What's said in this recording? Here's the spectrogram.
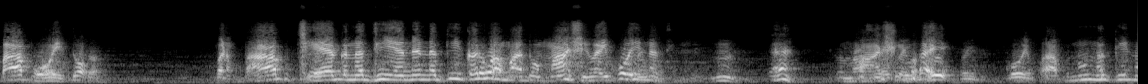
બાપ હોય તો. પણ બાપ છે કે નથી એને નક્કી કરવામાં તો માં સિવાય કોઈ નથી. હે? માં સિવાય કોઈ બાપનું નક્કી ન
